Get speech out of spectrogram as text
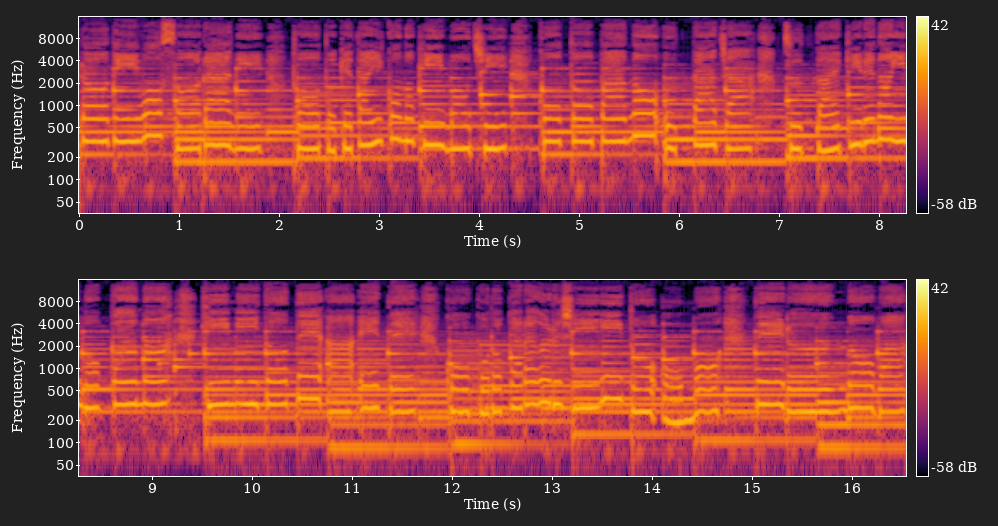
ロディーを空に届けたいこの気持ち言葉の歌じゃ伝えきれないのかな君と出会えて心から嬉しいと思ってるのは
